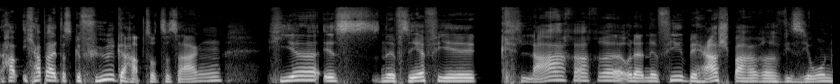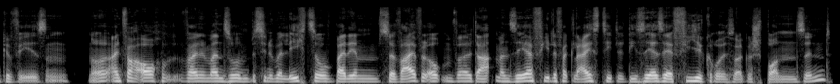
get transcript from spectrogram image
hab, ich habe halt das Gefühl gehabt, sozusagen, hier ist eine sehr viel klarere oder eine viel beherrschbarere Vision gewesen. Ne? Einfach auch, weil man so ein bisschen überlegt, so bei dem Survival Open World, da hat man sehr viele Vergleichstitel, die sehr, sehr viel größer gesponnen sind.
